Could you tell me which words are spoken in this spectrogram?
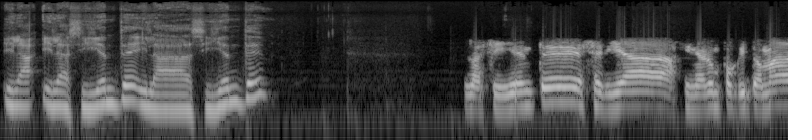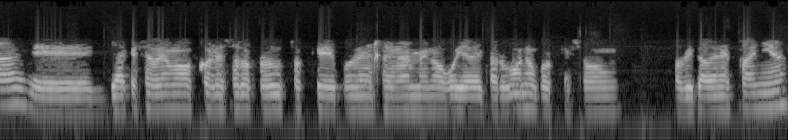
¿Y la, ¿Y la siguiente? ¿Y la siguiente? La siguiente sería afinar un poquito más, eh, ya que sabemos cuáles son los productos que pueden generar menos huella de carbono porque son fabricados en España,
